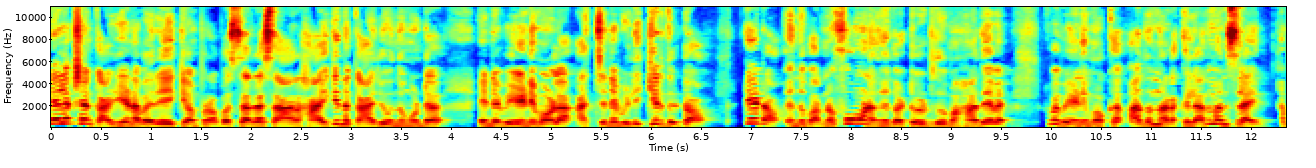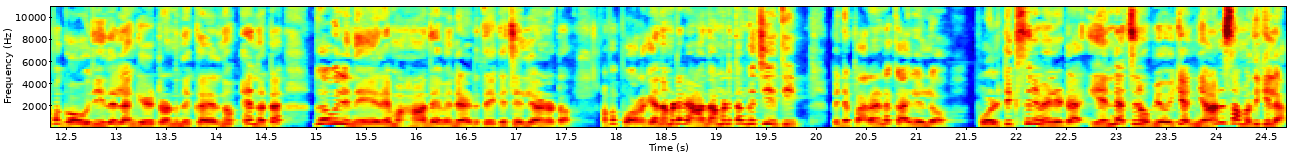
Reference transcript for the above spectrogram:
ഇലക്ഷൻ കഴിയണ വരേക്കും പ്രൊഫസറെ സഹായിക്കുന്ന കാര്യമൊന്നും കൊണ്ട് എന്റെ വേണിമോൾ അച്ഛനെ വിളിക്കരുത് കേട്ടോ കേട്ടോ എന്ന് പറഞ്ഞു. ഫോൺ അങ്ങ് കട്ടുകൊടുത്തു മഹാദേവൻ. അപ്പോൾ വേണിമോക്ക് അതൊന്നും നടക്കില്ല എന്ന് മനസ്സിലായി. അപ്പോൾ ഗൗരി ഇതെല്ലാം കേട്ടുകൊണ്ട് നിൽക്കുമായിരുന്നു എന്നിട്ട് ഗൗരി നേരെ മഹാദേവന്റെ അടുത്തേക്ക് ചെല്ലുകയാണ് കേട്ടോ. അപ്പോൾ പുറകെ നമ്മുടെ രാധാമണി തങ്കച്ചി എത്തി. പിന്നെ പറയേണ്ട കാര്യമല്ലോ. പൊളിറ്റിക്സിന് വേണ്ടിയിട്ട് എന്റെ അച്ഛനെ ഉപയോഗിക്കാൻ ഞാൻ സമ്മതിക്കില്ല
